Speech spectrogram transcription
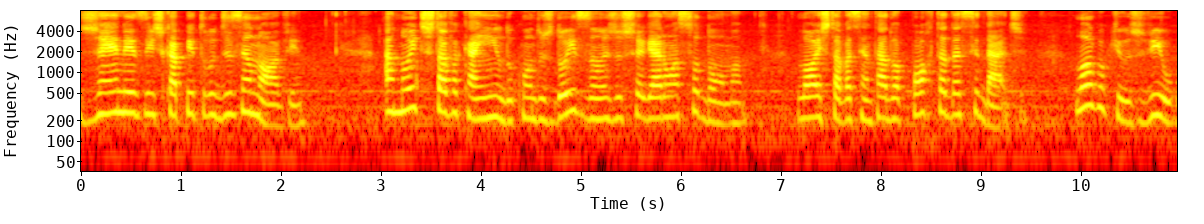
Gênesis capítulo 19 A noite estava caindo quando os dois anjos chegaram a Sodoma. Ló estava sentado à porta da cidade. Logo que os viu,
